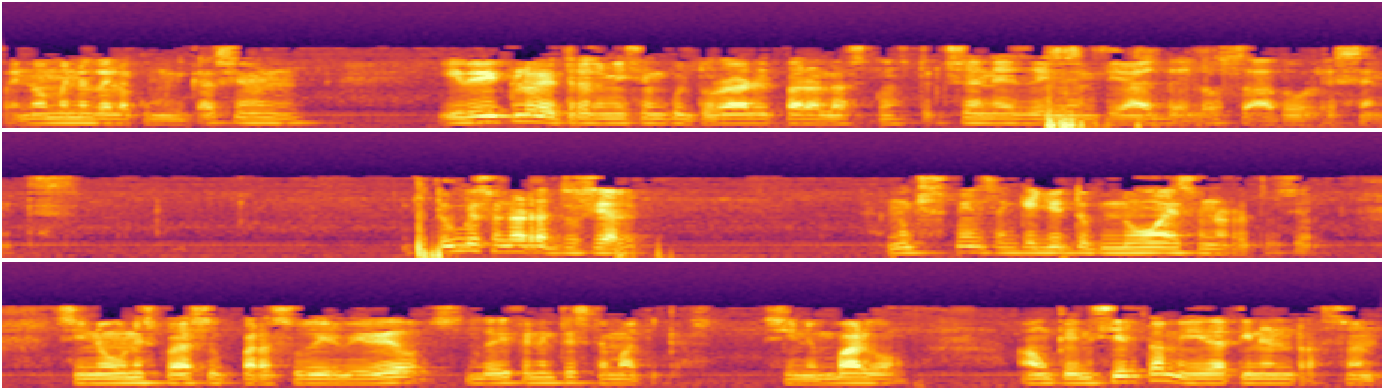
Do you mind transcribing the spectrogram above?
fenómeno de la comunicación y vehículo de transmisión cultural para las construcciones de identidad de los adolescentes. YouTube es una red social. Muchos piensan que YouTube no es una red social sino un espacio para subir videos de diferentes temáticas. Sin embargo, aunque en cierta medida tienen razón,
